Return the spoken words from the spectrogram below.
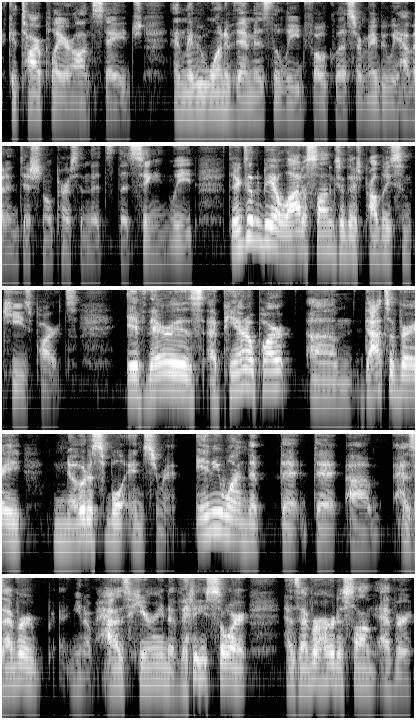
a guitar player on stage, and maybe one of them is the lead vocalist, or maybe we have an additional person that's that's singing lead. There's going to be a lot of songs where there's probably some keys parts. If there is a piano part, um, that's a very noticeable instrument. Anyone that that that um, has ever you know has hearing of any sort, has ever heard a song ever,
